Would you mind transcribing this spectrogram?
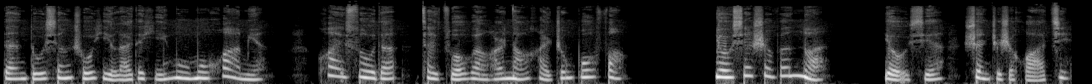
单独相处以来的一幕幕画面，快速的在左婉儿脑海中播放，有些是温暖，有些甚至是滑稽。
